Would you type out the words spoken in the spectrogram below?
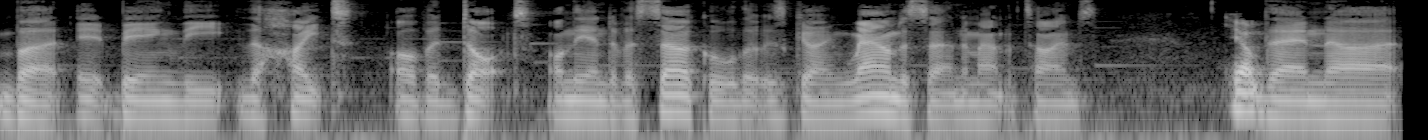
but it being the, the height of a dot on the end of a circle that was going round a certain amount of times, Yep. then uh,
